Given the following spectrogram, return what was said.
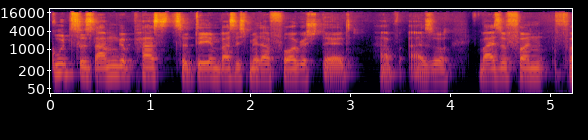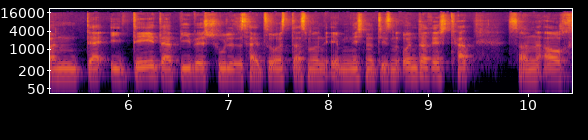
gut zusammengepasst zu dem, was ich mir da vorgestellt habe. Also weil so von, von der Idee der Bibelschule das halt so ist, dass man eben nicht nur diesen Unterricht hat, sondern auch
